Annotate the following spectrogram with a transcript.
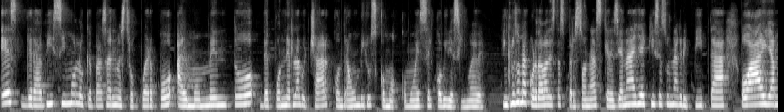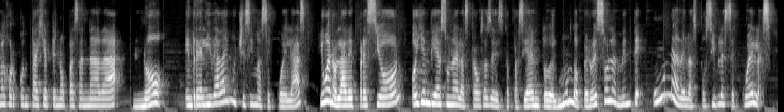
es gravísimo lo que pasa en nuestro cuerpo al momento de ponerlo a luchar contra un virus como, como es el COVID-19. Incluso me acordaba de estas personas que decían, ay, X es una gripita, o ay, ya mejor contágiate, no pasa nada. No, en realidad hay muchísimas secuelas. Y bueno, la depresión hoy en día es una de las causas de discapacidad en todo el mundo, pero es solamente una de las posibles secuelas.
